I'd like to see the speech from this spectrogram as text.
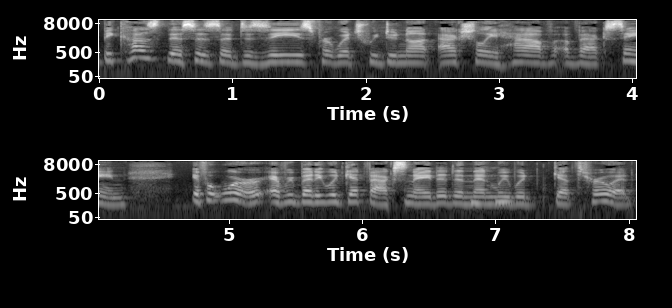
because this is a disease for which we do not actually have a vaccine, if it were, everybody would get vaccinated and then mm-hmm. we would get through it.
